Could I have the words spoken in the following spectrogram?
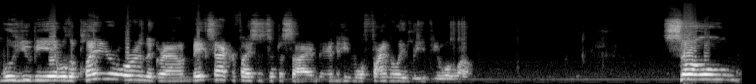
will you be able to plant your oar in the ground, make sacrifices to Poseidon, and he will finally leave you alone. So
